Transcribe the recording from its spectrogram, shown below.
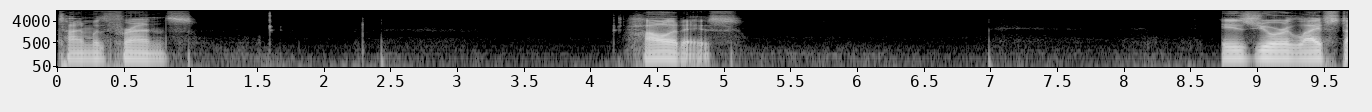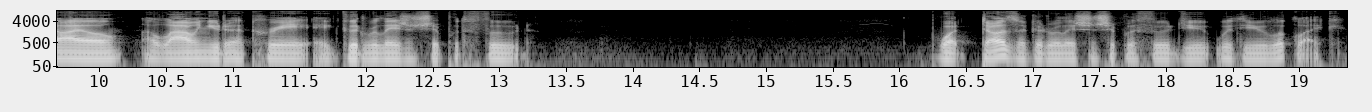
Time with friends, holidays. Is your lifestyle allowing you to create a good relationship with food? What does a good relationship with food you, with you look like?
